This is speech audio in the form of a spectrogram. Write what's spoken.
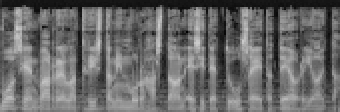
Vuosien varrella Tristanin murhasta on esitetty useita teorioita.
